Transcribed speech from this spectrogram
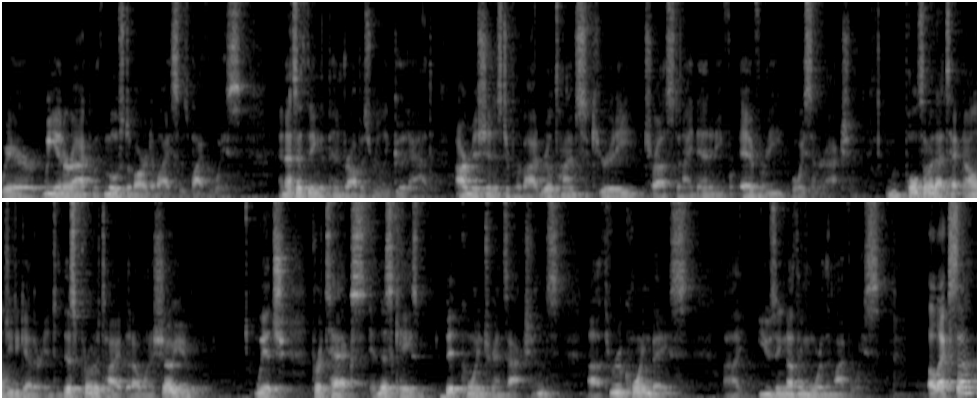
where we interact with most of our devices by voice. And that's a thing that Pindrop is really good at. Our mission is to provide real-time security, trust, and identity for every voice interaction. We pulled some of that technology together into this prototype that I want to show you, which protects, in this case, Bitcoin transactions uh, through Coinbase uh, using nothing more than my voice. Alexa,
